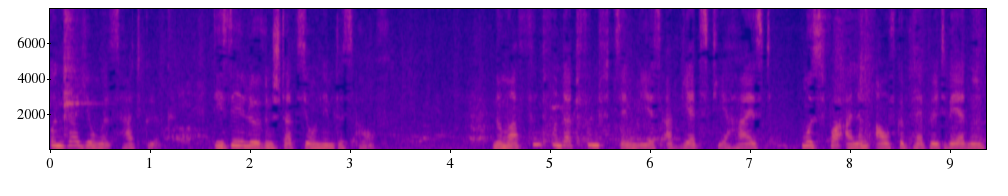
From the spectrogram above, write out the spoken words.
Unser Junges hat Glück. Die Seelöwenstation nimmt es auf. Nummer 515, wie es ab jetzt hier heißt, muss vor allem aufgepäppelt werden,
